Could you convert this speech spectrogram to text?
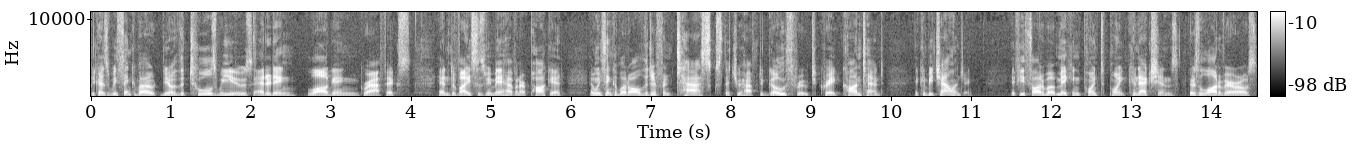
Because we think about you know, the tools we use, editing, logging, graphics, and devices we may have in our pocket, and we think about all the different tasks that you have to go through to create content, it can be challenging. If you thought about making point-to-point -point connections, there's a lot of arrows,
